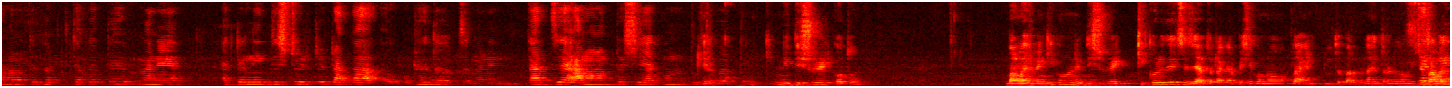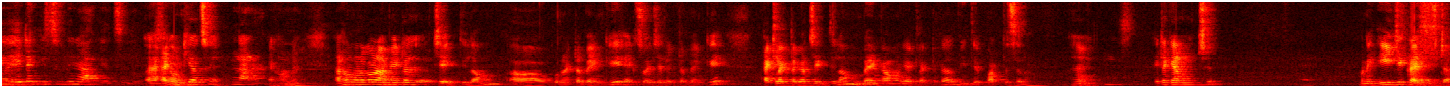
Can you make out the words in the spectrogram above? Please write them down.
আমানতের ঘাটতি থাকাতে মানে একটা নির্দিষ্ট রেটে টাকা উঠাতে হচ্ছে। মানে তার যে আমানতটা সে এখন তুলতে পারতো নির্দিষ্ট রেট কত? বাংলাদেশ ব্যাংক কি কোনো নির্দিষ্ট রেট ঠিক করে দিয়েছে যে এত টাকার বেশি কোনো ক্লায়েন্ট তুলতে পারবে না? এই ধরনের কোনো কিছু বাংলাদেশ ব্যাংক এটা কিছুদিন আগে ছিল। এখন কি আছে? না না। এখন নেই। এখন মনে করেন আমি একটা চেক দিলাম কোনো একটা ব্যাংকে এক্স ওয়াই একটা ব্যাংকে এক লাখ টাকা চেক দিলাম ব্যাংক আমাকে এক লাখ টাকা দিতে পারতেছে না। হ্যাঁ এটা কেন হচ্ছে? মানে এই যে ক্রাইসিসটা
